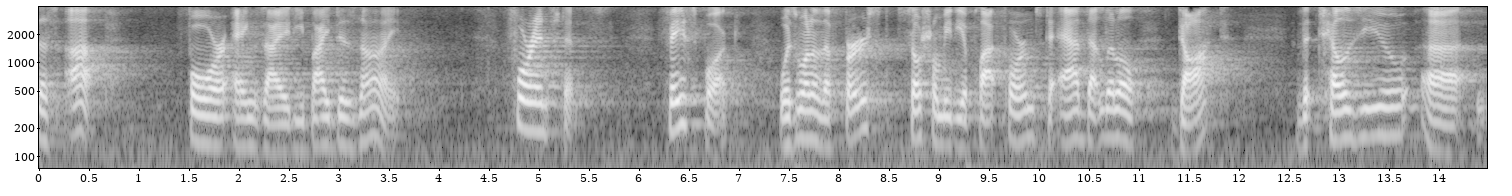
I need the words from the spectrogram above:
us up for anxiety by design. For instance, Facebook was one of the first social media platforms to add that little dot that tells you uh,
